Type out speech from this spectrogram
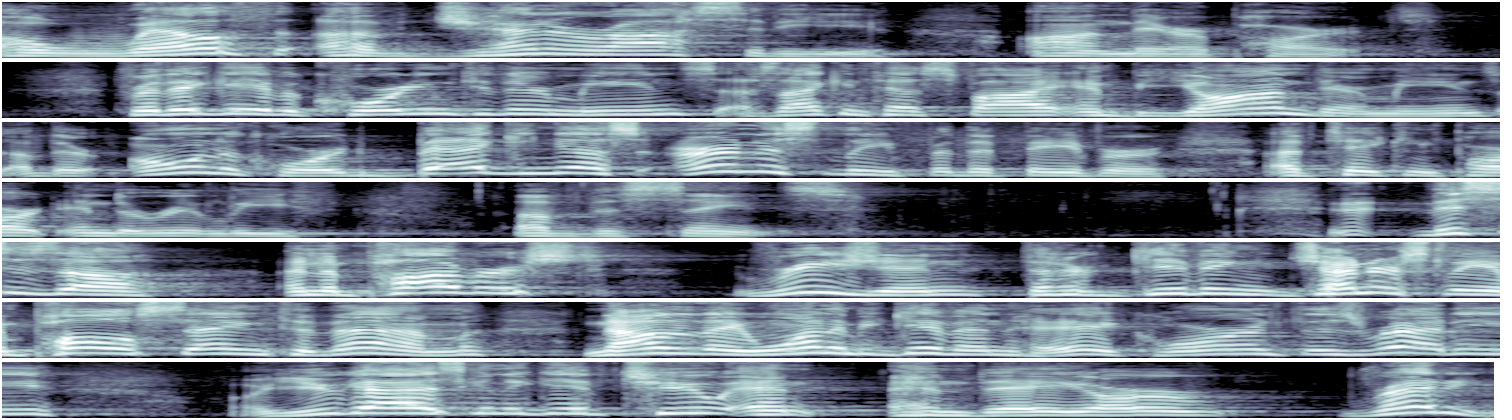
a wealth of generosity on their part. For they gave according to their means, as I can testify, and beyond their means of their own accord, begging us earnestly for the favor of taking part in the relief of the saints. This is a, an impoverished region that are giving generously, and Paul's saying to them, now that they want to be given, hey, Corinth is ready. Are you guys going to give too? And, and they are ready.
